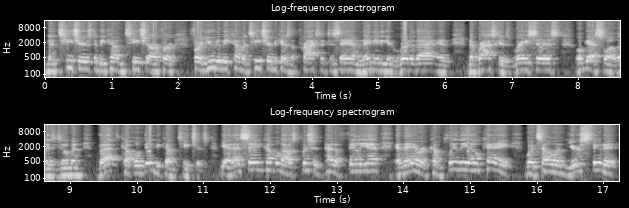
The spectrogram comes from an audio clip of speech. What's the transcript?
the teachers to become teacher or for, for you to become a teacher because the practice exam and they need to get rid of that and Nebraska is racist. Well, guess what, ladies and gentlemen? That couple did become teachers. Yeah, that same couple that was pushing pedophilia and they are completely okay with telling your student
